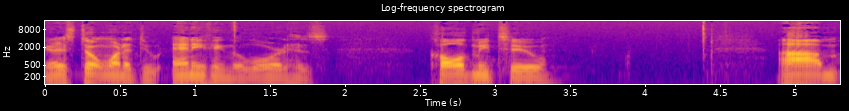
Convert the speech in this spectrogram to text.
You know, I just don't want to do anything the Lord has called me to. Um,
